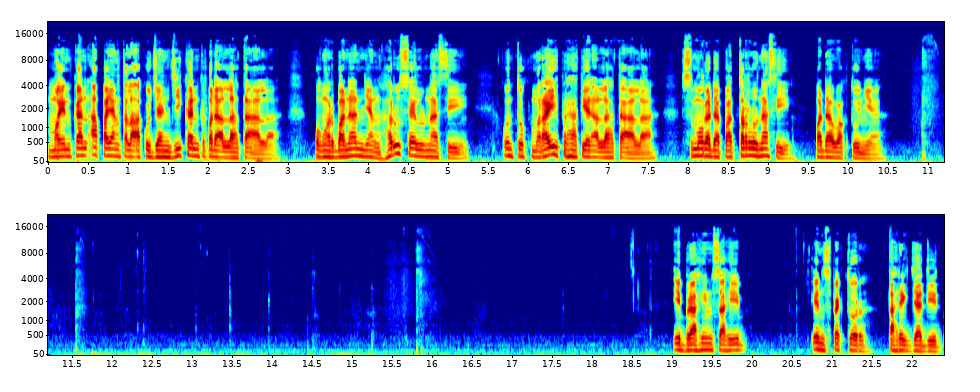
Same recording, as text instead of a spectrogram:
melainkan apa yang telah aku janjikan kepada Allah Ta'ala, pengorbanan yang harus saya lunasi untuk meraih perhatian Allah Ta'ala, semoga dapat terlunasi pada waktunya. Ibrahim Sahib, Inspektur Tahrik Jadid,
